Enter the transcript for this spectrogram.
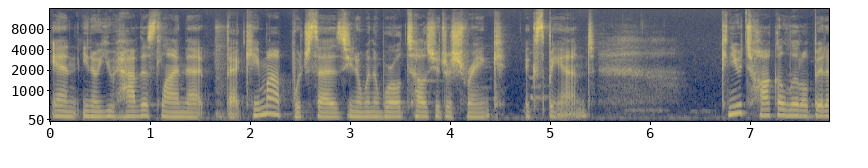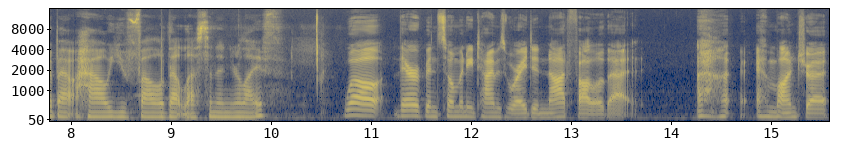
And you know, you have this line that that came up which says, you know, when the world tells you to shrink, expand. Can you talk a little bit about how you followed that lesson in your life? Well, there have been so many times where I did not follow that uh, mantra.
